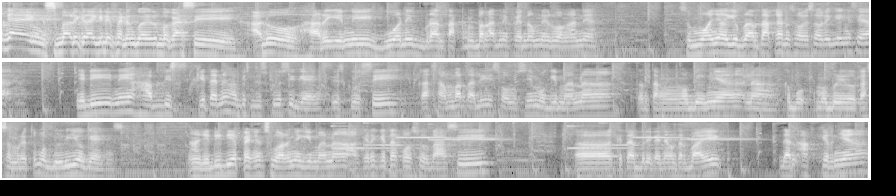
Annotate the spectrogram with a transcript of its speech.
gengs, balik lagi di Venom gue Bekasi. Aduh, hari ini gue nih berantakan banget nih Venom nih ruangannya. Semuanya lagi berantakan, sorry-sorry gengs ya. Jadi ini habis kita ini habis diskusi gengs, diskusi customer tadi solusinya mau gimana tentang mobilnya. Nah, ke mobil customer itu mobil Leo gengs. Nah, jadi dia pengen suaranya gimana. Akhirnya kita konsultasi, eh, kita berikan yang terbaik dan akhirnya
